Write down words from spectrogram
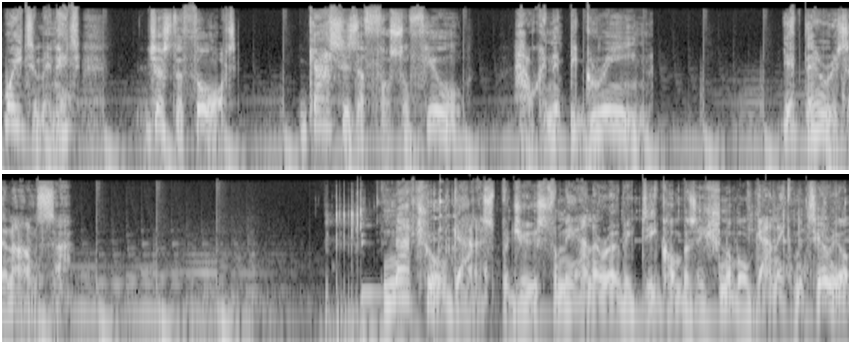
Wait a minute, just a thought. Gas is a fossil fuel. How can it be green? Yet there is an answer. Natural gas produced from the anaerobic decomposition of organic material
